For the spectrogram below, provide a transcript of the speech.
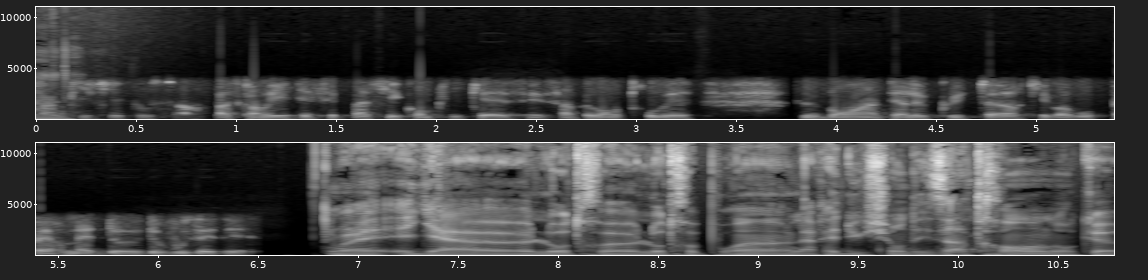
Simplifier tout ça. Parce qu'en réalité, c'est pas si compliqué. C'est simplement trouver le bon interlocuteur qui va vous permettre de vous aider. Ouais, et il y a euh, l'autre euh, l'autre point, hein, la réduction des intrants. Donc, euh,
